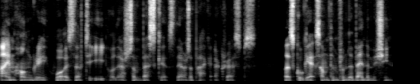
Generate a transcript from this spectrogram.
I'm hungry, what is there to eat? Oh, there's some biscuits, there's a packet of crisps. Let's go get something from the vending machine.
